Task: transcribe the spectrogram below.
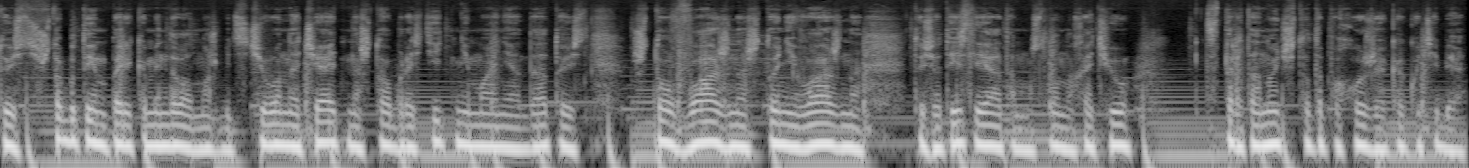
то есть, что бы ты им порекомендовал, может быть, с чего начать, на что обратить внимание, да, то есть, что важно, что не важно, то есть, вот если я там, условно, хочу стартануть что-то похожее, как у тебя.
